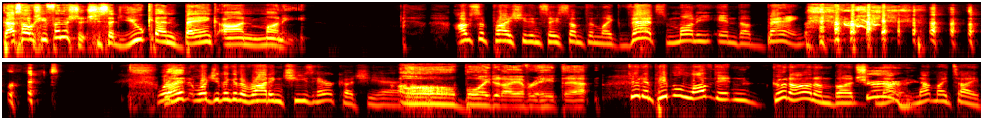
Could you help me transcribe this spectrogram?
That's how she finished it. She said, "You can bank on money." I'm surprised she didn't say something like that's money in the bank. right. What'd, Right? you, what'd you think of the rotting cheese haircut she had? Oh boy, did I ever hate that. Dude, and people loved it and good on them, but Sure. not, not my type.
